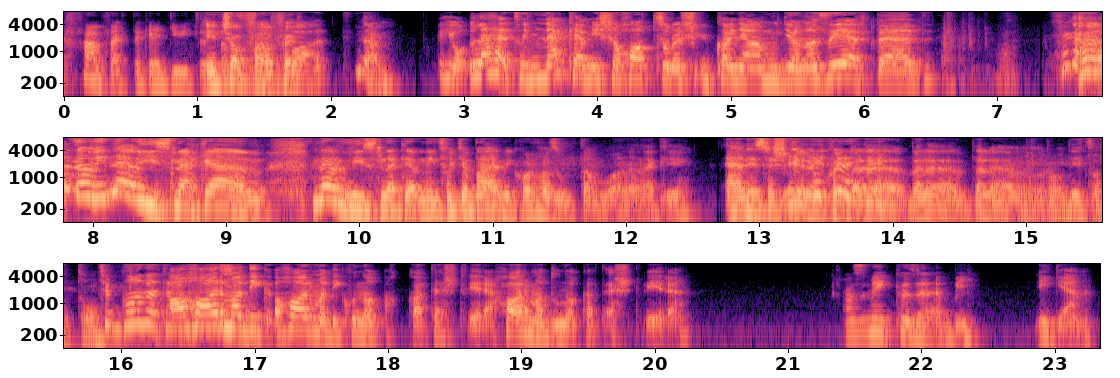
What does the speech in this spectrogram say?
fanfekteket gyűjtött. Én csak. Szopat. Nem. Jó, lehet, hogy nekem is a hatszoros ükanyám ugyanaz, érted? Hát nem, nem hisz nekem! Nem hisz nekem, mint hogyha bármikor hazudtam volna neki. Elnézést kérünk, hogy bele, bele, bele rondítottunk. Csak gondoltam, A harmadik, a harmadik unoka testvére. Harmad unoka testvére. az még közelebbi. Igen.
